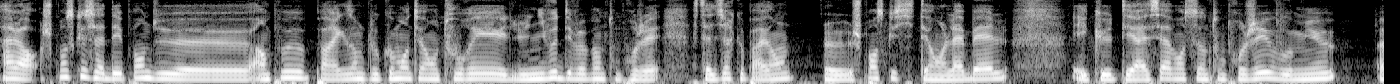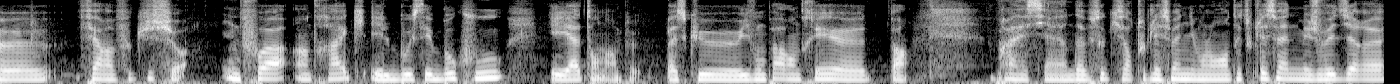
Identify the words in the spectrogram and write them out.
Alors, je pense que ça dépend de euh, un peu, par exemple, comment tu es entouré, le niveau de développement de ton projet. C'est-à-dire que, par exemple, euh, je pense que si tu es en label et que tu es assez avancé dans ton projet, vaut mieux euh, faire un focus sur une fois un track et le bosser beaucoup et attendre un peu. Parce que euh, ils vont pas rentrer. euh, Enfin, après, s'il y a un Dabso qui sort toutes les semaines, ils vont le rentrer toutes les semaines. Mais je veux dire,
